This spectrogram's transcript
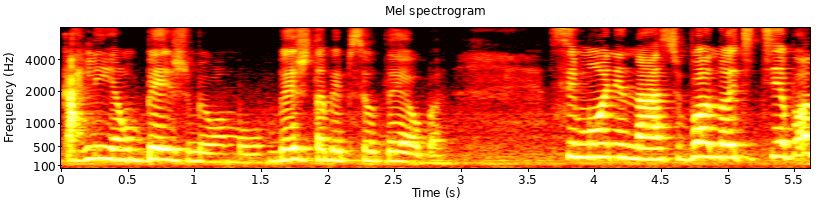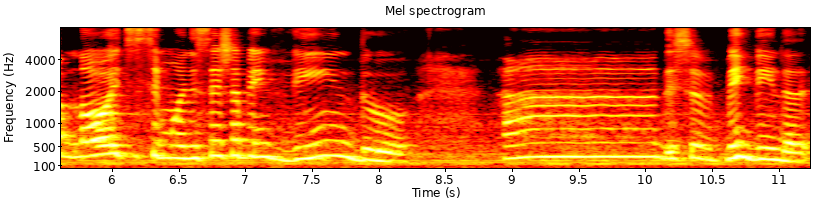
Carlinha, um beijo, meu amor. Um beijo também pro seu Delba. Simone Inácio, boa noite, tia. Boa noite, Simone. Seja bem-vindo. Ah, deixa bem-vinda.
